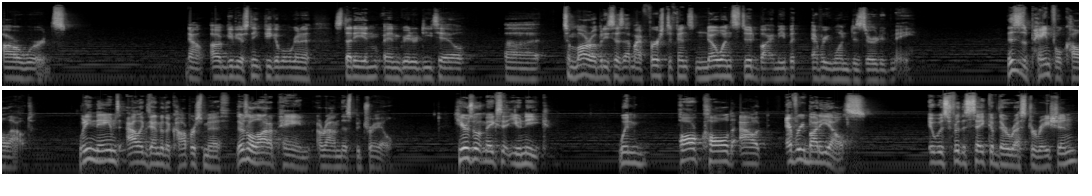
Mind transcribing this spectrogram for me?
our words. Now, I'll give you a sneak peek of what we're going to study in, in greater detail uh, tomorrow, but he says, At my first defense, no one stood by me, but everyone deserted me. This is a painful call out. When he names Alexander the coppersmith, there's a lot of pain around this betrayal. Here's what makes it unique. When Paul called out everybody else, it was for the sake of their restoration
